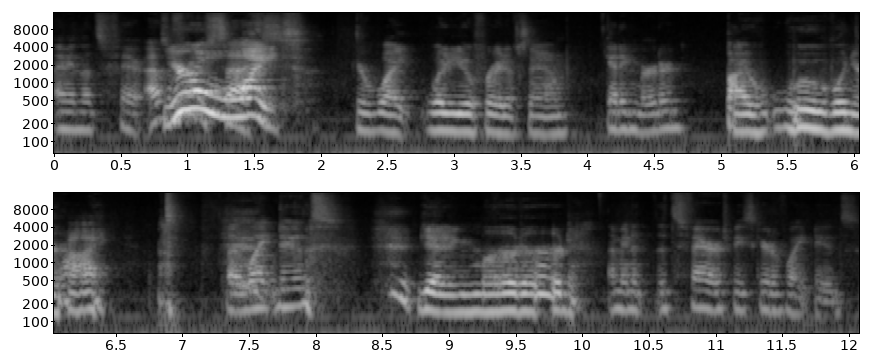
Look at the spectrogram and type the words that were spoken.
I mean, that's fair. I was You're sex. white. You're white. What are you afraid of, Sam? Getting murdered By woo when you're high? by white dudes. Getting murdered. I mean, it's fair to be scared of white dudes.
